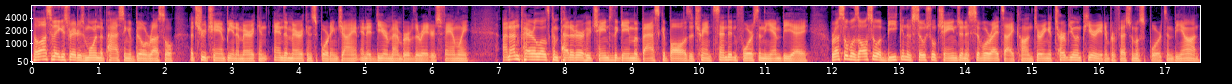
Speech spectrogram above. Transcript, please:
The Las Vegas Raiders mourn the passing of Bill Russell, a true champion American and American sporting giant and a dear member of the Raiders family. An unparalleled competitor who changed the game of basketball as a transcendent force in the NBA, Russell was also a beacon of social change and a civil rights icon during a turbulent period in professional sports and beyond.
